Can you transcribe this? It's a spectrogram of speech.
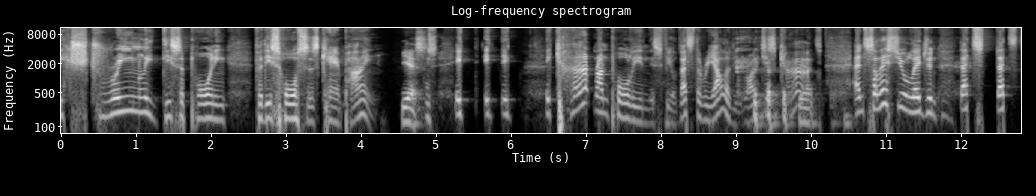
extremely disappointing for this horse's campaign. Yes. It it it it can't run poorly in this field. That's the reality, right? It just can't. And Celestial Legend, that's that's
